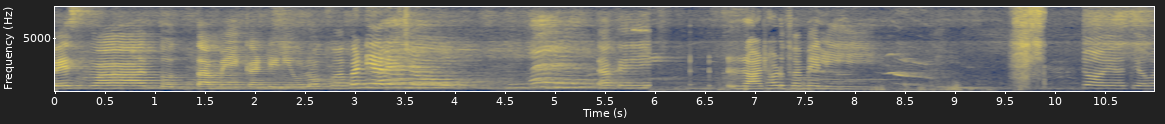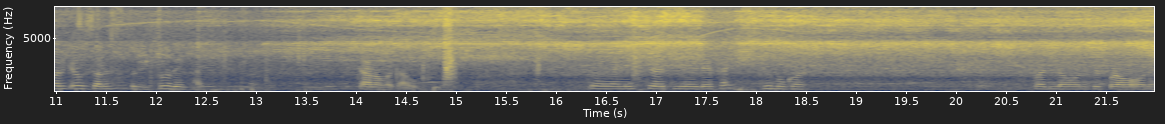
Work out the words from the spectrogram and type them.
બેસવા. તો તમે કન્ટિન્યુ લોકમાં બન્યા રહેજો. રાઠોડ ફેમિલી જો અહીંયાથી અમારે કેવું સરસ શું દેખાય. ચાલો બતાવું. તો નીચેથી દેખાય, જૂનું ઘર. બદલો ને પીપળો ને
